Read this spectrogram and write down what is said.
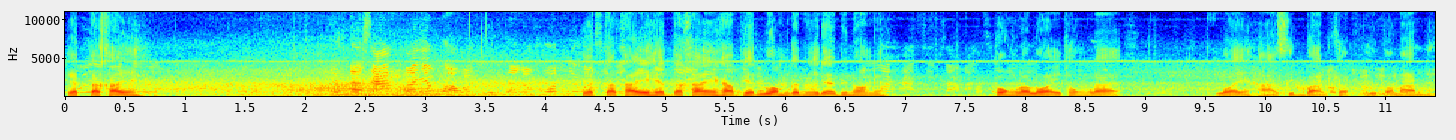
เฮ็ดตะไคร้จุดละสามก็ยังบอกว่าจุดละคนอยู่เฮ็ดตะไคร้เฮ็ดตะไคร้ครับเฮ็ดร่วมก็มีเด้อพี่น้องเนี่ยทงละร้อยทงละร้อยห้าสิบบาทครับอยู่ประมาณนี้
